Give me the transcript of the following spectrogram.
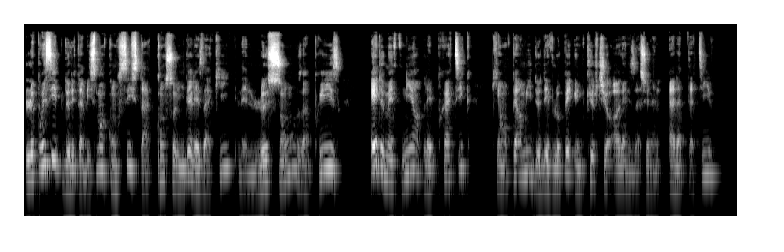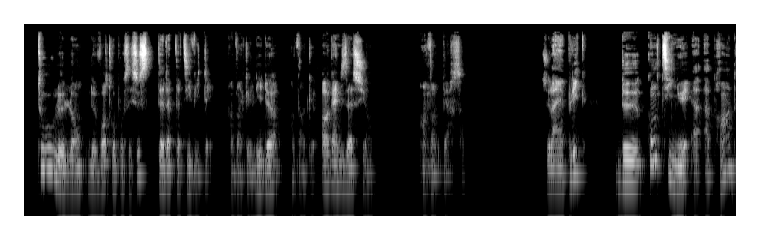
Le principe de l'établissement consiste à consolider les acquis, les leçons apprises et de maintenir les pratiques qui ont permis de développer une culture organisationnelle adaptative tout le long de votre processus d'adaptativité en tant que leader, en tant qu'organisation, en tant que personne. Cela implique de continuer à apprendre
